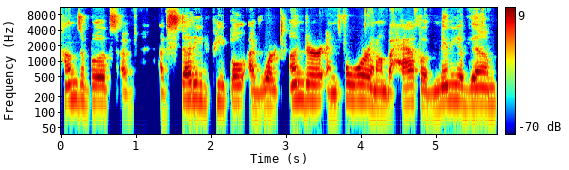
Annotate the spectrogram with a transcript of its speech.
tons of books. I've I've studied people, I've worked under and for and on behalf of many of them.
